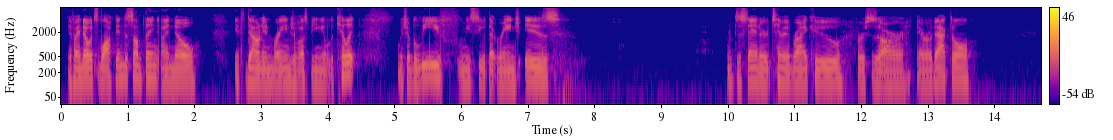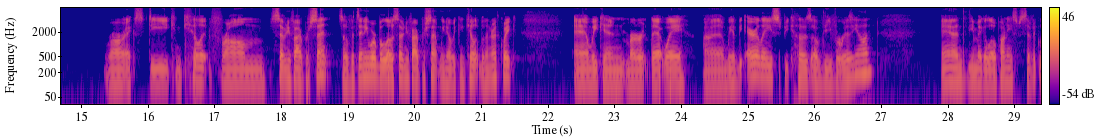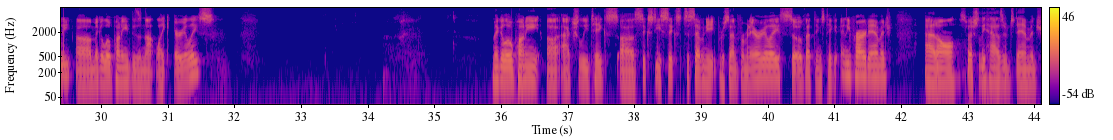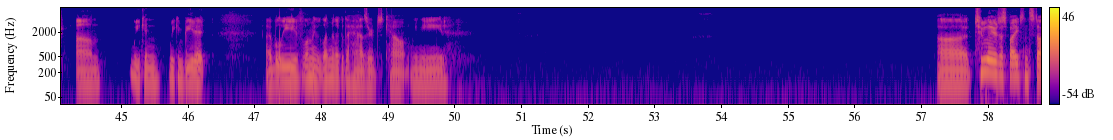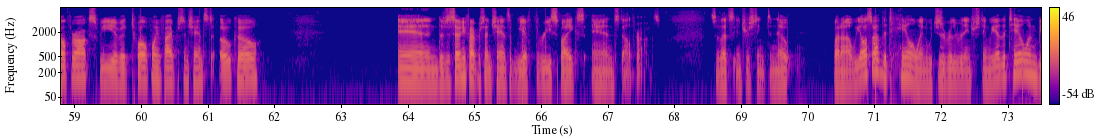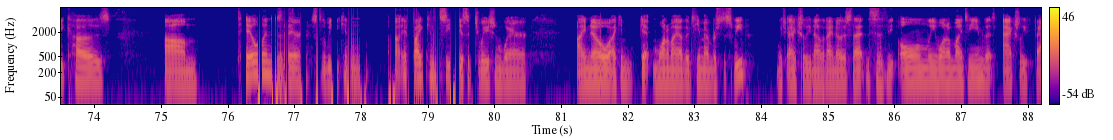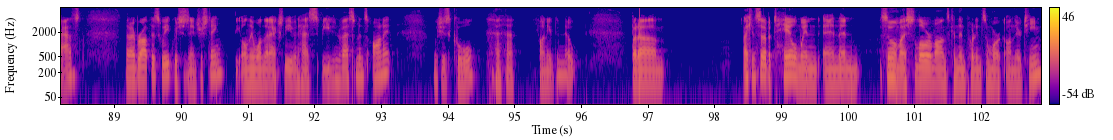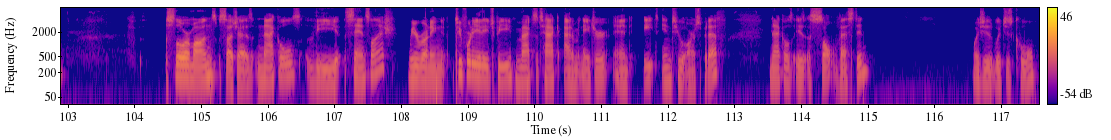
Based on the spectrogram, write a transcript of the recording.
If I know it's locked into something, I know it's down in range of us being able to kill it, which I believe, let me see what that range is. It's a standard Timid Raikou versus our Aerodactyl. RAR XD can kill it from 75%. So if it's anywhere below 75%, we know we can kill it with an Earthquake. And we can murder it that way. Uh, we have the Aerial Ace because of the Virizion. And the Mega Lopunny specifically. Uh, Mega Lopunny does not like Aerial Ace. Mega Lopunny uh, actually takes uh, 66 to 78% from an Aerial Ace. So if that thing's taken any prior damage at all, especially hazards damage, um, we can we can beat it. I believe. Let me let me look at the hazards count. We need. Uh, two layers of spikes and stealth rocks. We have a 12.5% chance to OHKO. And there's a 75% chance that we have three spikes and stealth rocks. So that's interesting to note. But uh, we also have the tailwind, which is really, really interesting. We have the tailwind because um, Tailwind is there so that we can, uh, if I can see a situation where I know I can get one of my other team members to sweep, which actually, now that I notice that, this is the only one of my team that's actually fast. that I brought this week, which is interesting. The only one that actually even has speed investments on it, which is cool. Funny to note. But um, I can set up a Tailwind, and then some of my slower Mons can then put in some work on their team. Slower Mons, such as Knuckles, the Sandslash. We are running 248 HP, max attack, adamant nature, and 8 into our Spadef. Knuckles is assault vested, which is which is cool.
